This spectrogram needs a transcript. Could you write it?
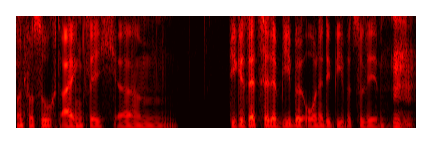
und versucht eigentlich ähm, die Gesetze der Bibel ohne die Bibel zu leben.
